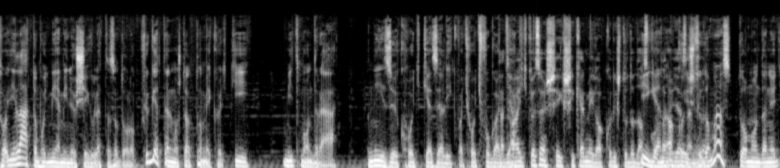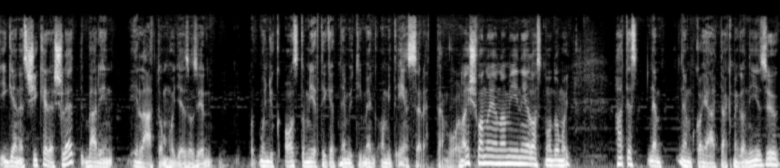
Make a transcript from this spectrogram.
hogy én látom, hogy milyen minőségű lett az a dolog. Függetlenül most attól még, hogy ki mit mond rá, nézők hogy kezelik, vagy hogy fogadják. Tehát ha egy közönség siker, még akkor is tudod azt igen, mondani, akkor is tudom. Jön? Azt tudom mondani, hogy igen, ez sikeres lett, bár én, én látom, hogy ez azért mondjuk azt a mértéket nem üti meg, amit én szerettem volna. És van olyan, aminél azt mondom, hogy hát ezt nem, nem kajálták meg a nézők,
